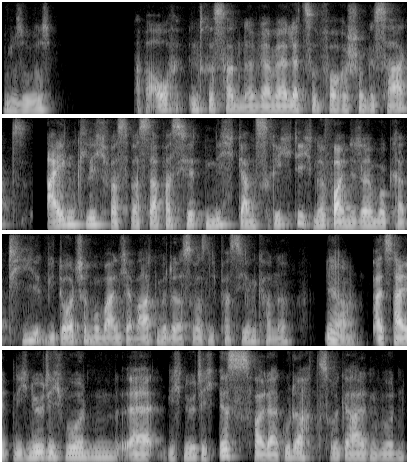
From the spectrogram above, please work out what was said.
oder sowas. Aber auch interessant, ne? Wir haben ja letzte Woche schon gesagt, eigentlich, was, was da passiert, nicht ganz richtig, ne? Vor allem in der Demokratie wie Deutschland, wo man eigentlich erwarten würde, dass sowas nicht passieren kann, ne? Ja. Weil es halt nicht nötig wurden, äh, nicht nötig ist, weil da Gutachten zurückgehalten wurden.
